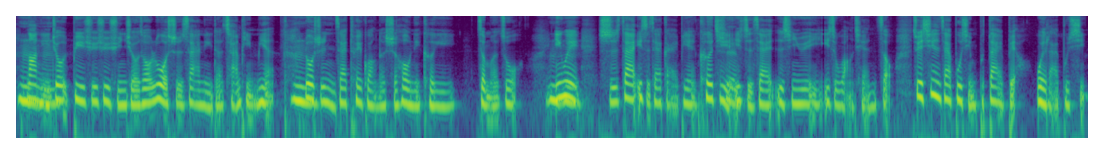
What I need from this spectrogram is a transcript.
嗯那你就必须去寻求说落实在你的产品面，嗯落实你在推广的时候，你可以怎么做？因为时代一直在改变，科技也一直在日新月异，一直往前走，所以现在不行，不代表未来不行。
